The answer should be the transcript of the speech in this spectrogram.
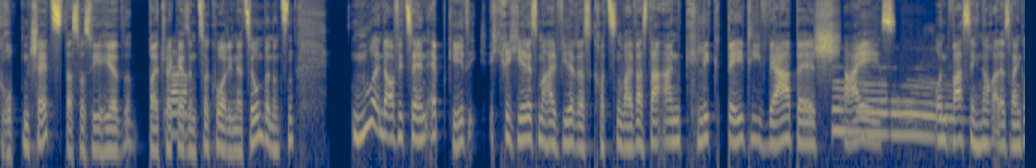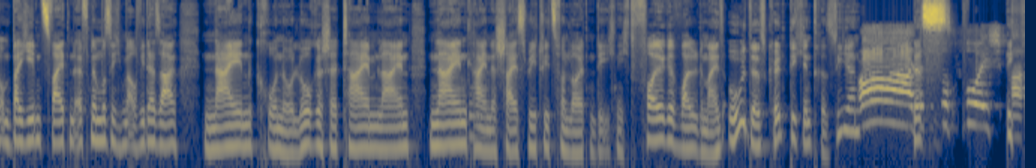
Gruppenchats, das, was wir hier bei Trackgasm zur Koordination benutzen, nur in der offiziellen App geht, ich kriege jedes Mal halt wieder das Kotzen, weil was da an Clickbaity, Werbescheiß, Mm. und was nicht noch alles reinkommt. Und bei jedem zweiten Öffnen muss ich mir auch wieder sagen, nein, chronologische Timeline, nein, keine scheiß Retweets von Leuten, die ich nicht folge, weil du meinst, oh, das könnte dich interessieren. Oh, das, Das- ist so furchtbar.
